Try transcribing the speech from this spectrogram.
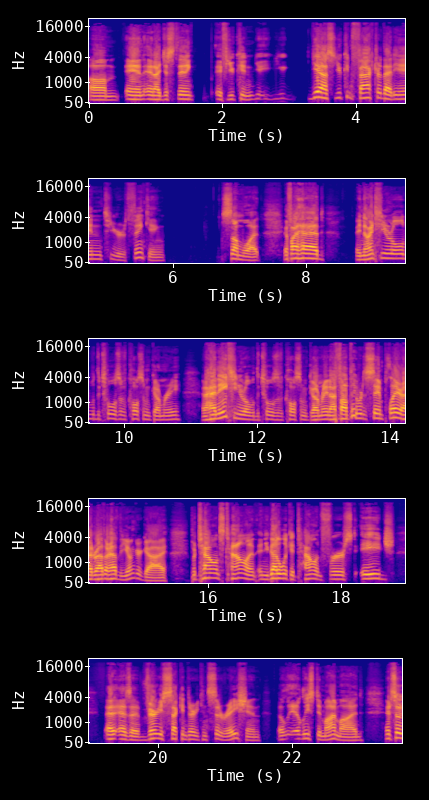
Um, and and I just think if you can you, you yes, you can factor that into your thinking somewhat. If I had a 19 year old with the tools of Colson Montgomery, and I had an 18 year old with the tools of Colson Montgomery, and I thought they were the same player, I'd rather have the younger guy. But talent's talent, and you got to look at talent first, age as a very secondary consideration at least in my mind. And so,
